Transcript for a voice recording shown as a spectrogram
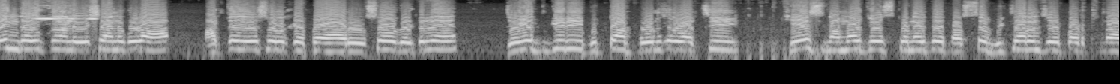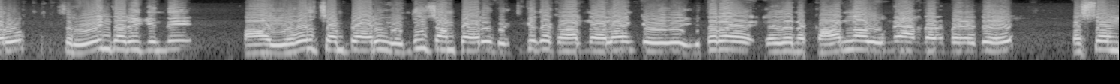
ఏం జరుగుతున్న విషయాన్ని కూడా అర్థం చేసుకోలేకపోయారు. సో వెంటనే జగద్గిరి గుట్ట పోలీసులు వచ్చి కేసు నమోదు చేసుకుని అయితే ప్రస్తుతం విచారణ చేపడుతున్నారు. అసలు ఏం జరిగింది? ఆ ఎవరు చంపారు? ఎందుకు చంపారు? వ్యక్తిగత కారణాలా? ఇంకా ఇతర ఏదైనా కారణాలు ఉన్నాయన్న దానిపైన అయితే ప్రస్తుతం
